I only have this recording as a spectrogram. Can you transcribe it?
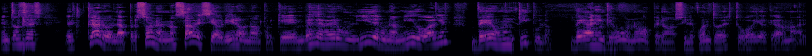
Entonces, el, claro, la persona no sabe si abrir o no, porque en vez de ver un líder, un amigo o alguien, ve un título, ve a alguien que, uh, no, pero si le cuento esto voy a quedar mal.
